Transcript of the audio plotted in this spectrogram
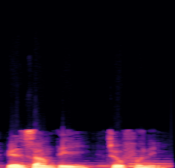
愿上帝祝福你。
